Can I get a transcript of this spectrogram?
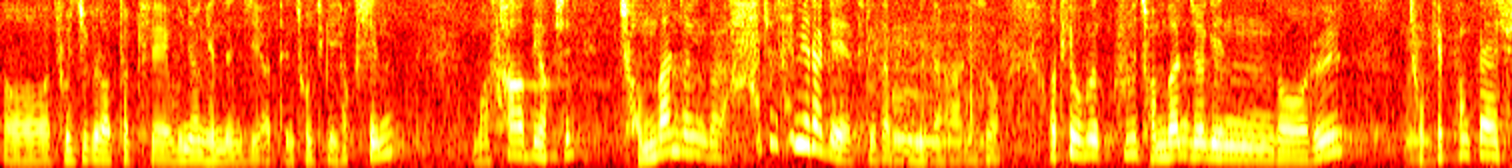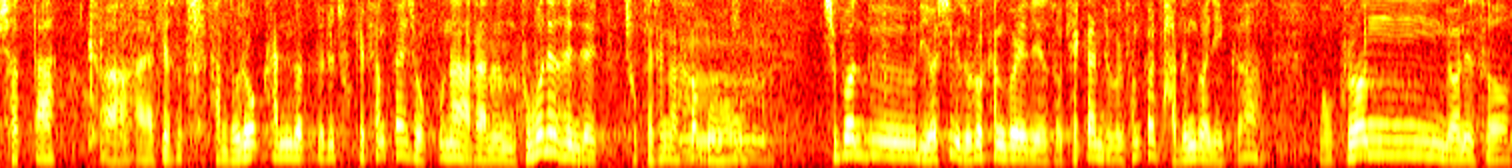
어 조직을 어떻게 운영했는지 어떤 조직의 혁신 뭐 사업의 혁신 전반적인 걸 아주 세밀하게 들여다봅니다. 그래서 어떻게 보면 그 전반적인 거를 좋게 평가해 주셨다. 아, 아, 그래서 아, 노력한 것들을 좋게 평가해 줬구나라는 부분에서 이제 좋게 생각하고 직원들이 열심히 노력한 거에 대해서 객관적으로 평가를 받은 거니까 어, 그런 면에서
